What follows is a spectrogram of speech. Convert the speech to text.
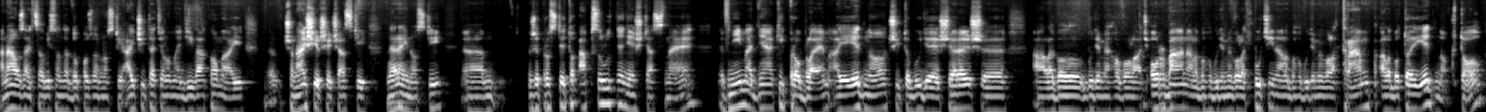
a naozaj chcel by som dať do pozornosti aj čitateľom, aj divákom, aj e, čo najširšej časti verejnosti, um, že proste je to absolútne nešťastné vnímať nejaký problém a je jedno, či to bude Šereš, e, alebo budeme ho volať Orbán, alebo ho budeme volať Putin, alebo ho budeme volať Trump, alebo to je jedno kto,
